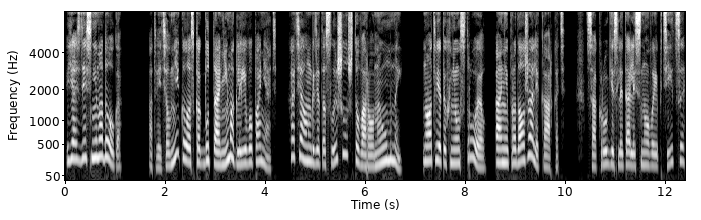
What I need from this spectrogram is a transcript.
«Я здесь ненадолго», — ответил Николас, как будто они могли его понять, хотя он где-то слышал, что вороны умны. Но ответ их не устроил, они продолжали каркать. С округи слетались новые птицы.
